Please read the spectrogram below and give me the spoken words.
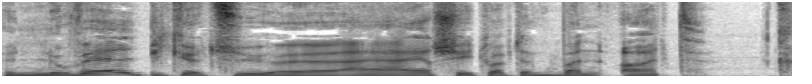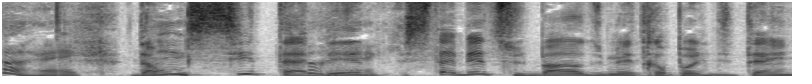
une nouvelle, puis que tu euh, aères chez toi, puis tu as une bonne hotte. Correct. Donc, si t'habites, Correct. si t'habites sur le bord du métropolitain,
